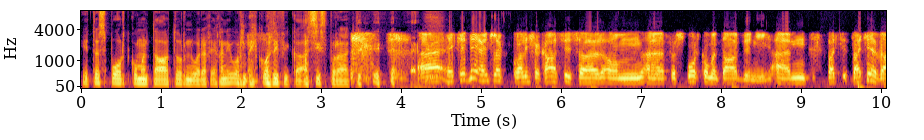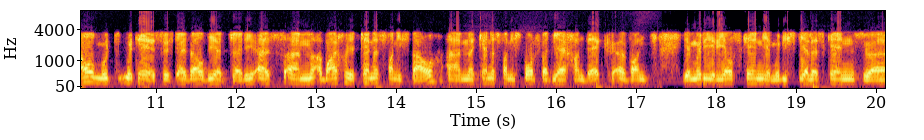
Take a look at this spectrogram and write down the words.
het 'n sportkommentator nodig. Ek gaan nie oor my kwalifikasies praat nie. uh, ek het nie eintlik kwalifikasies uh, om uh, vir sportkommentaar doen nie. Ehm um, wat wat jy wel moet moet hê, soos jy wel weet, Jody, is 'n um, baie goeie kennis van die spel, 'n um, kennis van die sport wat jy gaan dek, uh, want jy moet die reëls ken, jy moet die spelers ken, so uh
